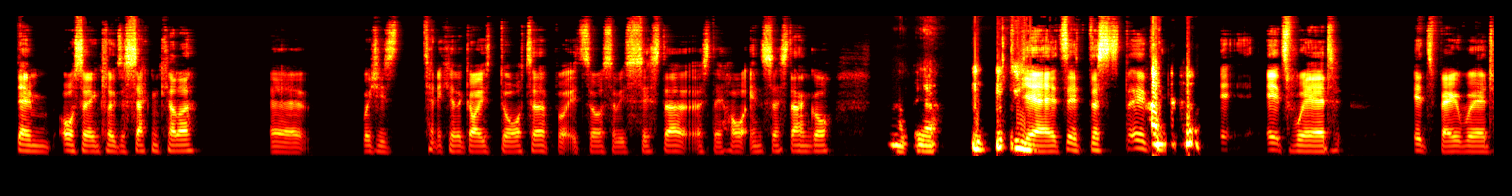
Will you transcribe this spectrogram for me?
Then also includes a second killer, uh, which is technically the guy's daughter, but it's also his sister. As the whole incest angle. Yeah. Yeah, it's it this it, it, it's weird. It's very weird.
